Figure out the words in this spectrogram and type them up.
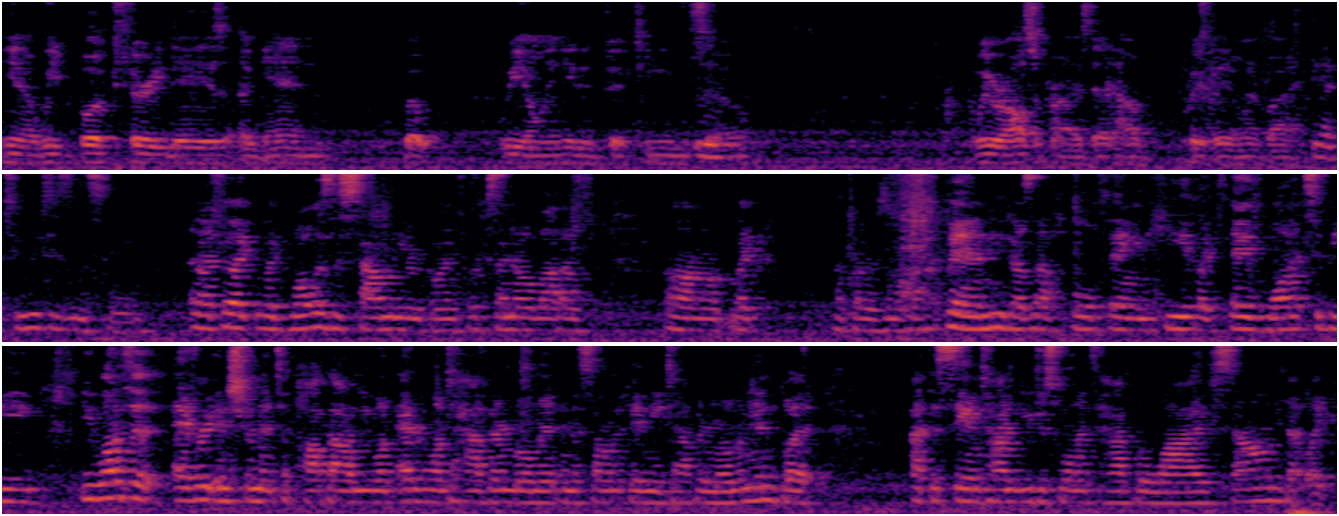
you know, we booked 30 days again, but we only needed 15, so Mm. we were all surprised at how quickly it went by. Yeah, two weeks is insane. And I feel like like what was the sound that you were going for? Because I know a lot of um, like my brother's in a rock band. He does that whole thing, and he like they want it to be. You want to every instrument to pop out, and you want everyone to have their moment in the song that they need to have their moment in. But at the same time, you just wanted to have the live sound that like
